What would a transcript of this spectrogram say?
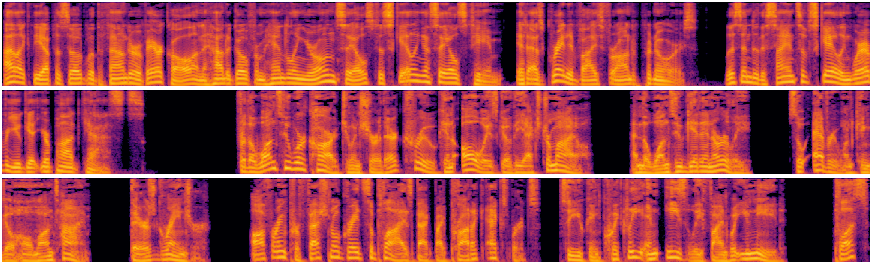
I like the episode with the founder of Aircall on how to go from handling your own sales to scaling a sales team. It has great advice for entrepreneurs. Listen to the science of scaling wherever you get your podcasts. For the ones who work hard to ensure their crew can always go the extra mile, and the ones who get in early so everyone can go home on time, there's Grainger, offering professional grade supplies backed by product experts so you can quickly and easily find what you need. Plus,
